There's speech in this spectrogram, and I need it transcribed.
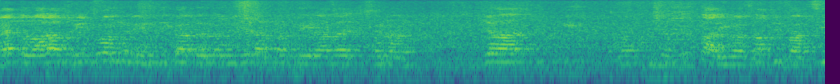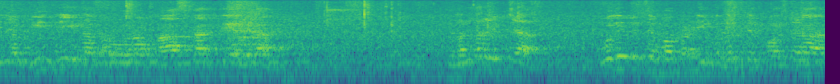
ਮੈਂ ਦੁਬਾਰਾ ਫਿਰ ਤੁਹਾਨੂੰ ਬੇਨਤੀ ਕਰ ਦਿੰਦਾ ਵੀ ਜਿਹੜਾ ਆਪਾਂ 13 ਦਾ ਐਕਸ਼ਨ ਆ, ਜਾਂ ਧਾਰੀਵਾਲ ਸਾਹਿਬ ਦੀ ਬਾਤ ਸੀ ਜਾਂ 20 ਤਰੀਕ ਦਾ ਪ੍ਰੋਗਰਾਮ ਖਾਸ ਕਰਕੇ ਜਿਹੜਾ ਜਲੰਧਰ ਵਿੱਚ ਆ। ਉਹਦੇ ਵਿੱਚ ਆਪਾਂ ਵੱਡੀ ਪੱਧਰ ਤੇ ਪਹੁੰਚਣਾ।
